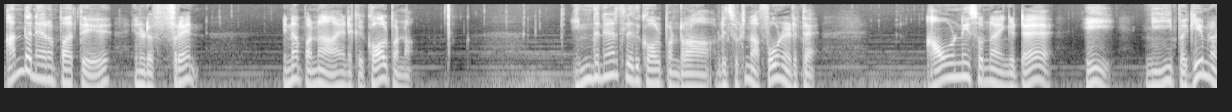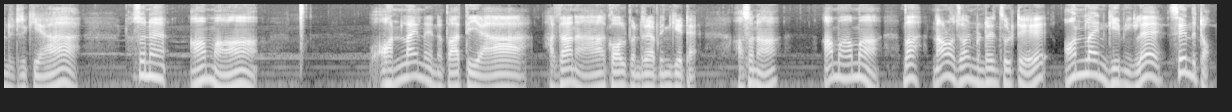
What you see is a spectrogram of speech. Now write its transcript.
அந்த நேரம் பார்த்து என்னோட ஃப்ரெண்ட் என்ன பண்ணா எனக்கு கால் பண்ணான் இந்த நேரத்தில் எது கால் பண்ணுறான் அப்படின்னு சொல்லிட்டு நான் ஃபோன் எடுத்தேன். அவனே சொன்னான் என்கிட்ட ஏய் நீ இப்போ கேம் விளாண்டுட்டு இருக்கியா? நான் சொன்னேன் ஆமாம் ஆன்லைனில் என்ன பார்த்தியா? அதான் நான் கால் பண்ணுறேன் அப்படின்னு கேட்டேன். அவன் சொன்னா ஆமாம் ஆமாம் வா நானும் ஜாயின் பண்ணுறேன்னு சொல்லிட்டு ஆன்லைன் கேமிங்கில் சேர்ந்துட்டோம்.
